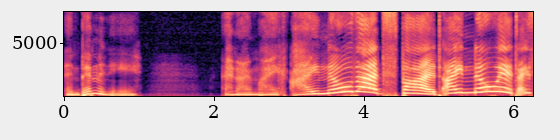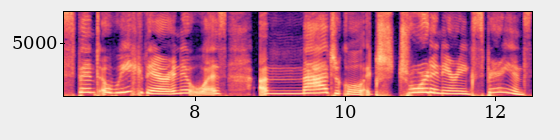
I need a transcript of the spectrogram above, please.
in Bimini. And I'm like, I know that spot. I know it. I spent a week there and it was a magical, extraordinary experience.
